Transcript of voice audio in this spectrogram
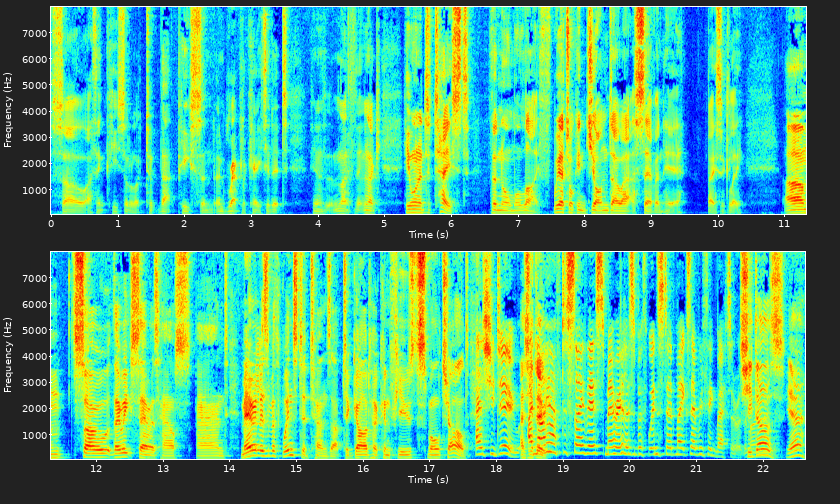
So I think he sort of like took that piece and, and replicated it. You know, like, like he wanted to taste the normal life. We are talking John Doe out of seven here, basically. Um, so they reach Sarah's house, and Mary Elizabeth Winstead turns up to guard her confused small child. As you do. As you and do. I have to say this Mary Elizabeth Winstead makes everything better. At the She moment. does, yeah.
